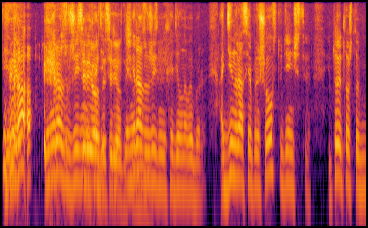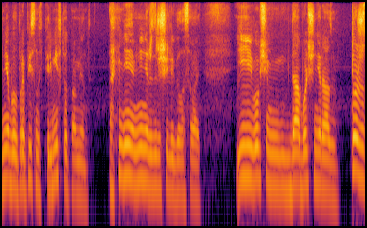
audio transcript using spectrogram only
Я ни, я ни разу в жизни не Серьезно, ходил, серьезно я ни сейчас разу в жизни не ходил на выборы. Один раз я пришел в студенчестве, и то и то, что мне было прописано в Перми в тот момент. мне, мне не разрешили голосовать. И, в общем, да, больше ни разу. Тоже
